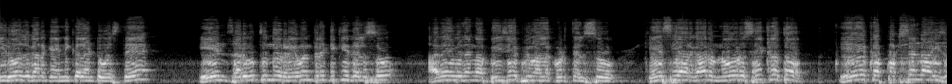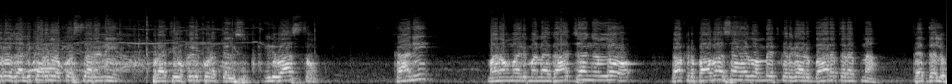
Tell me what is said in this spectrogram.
ఈ రోజు కనుక ఎన్నికలంటూ వస్తే ఏం జరుగుతుందో రేవంత్ రెడ్డికి తెలుసు అదే విధంగా బీజేపీ వాళ్ళకు కూడా తెలుసు. కేసీఆర్ గారు నూరు సీట్లతో ఏకపక్షంగా ఈ రోజు అధికారంలోకి వస్తారని ప్రతి ఒక్కరికి కూడా తెలుసు. ఇది వాస్తవం. కానీ మనం మరి మన రాజ్యాంగంలో డాక్టర్ బాబాసాహెబ్ అంబేద్కర్ గారు భారతరత్న పెద్దలు.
